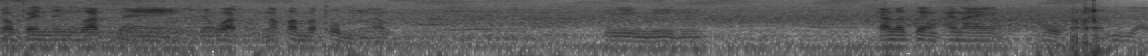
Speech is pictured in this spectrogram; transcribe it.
ก็เป็นหนึ่งวัดในจังหวัดนครปฐมนะครับ ที่มี การตกแต่งภายในโอ้โหญ่ใหญ่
